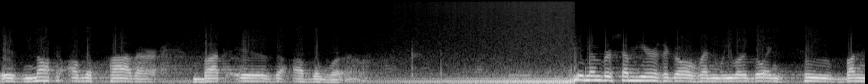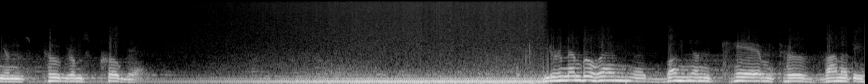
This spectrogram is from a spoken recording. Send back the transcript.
is not of the Father, but is of the world. Do you remember some years ago when we were going through Bunyan's Pilgrim's Progress. You remember when Bunyan came to Vanity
